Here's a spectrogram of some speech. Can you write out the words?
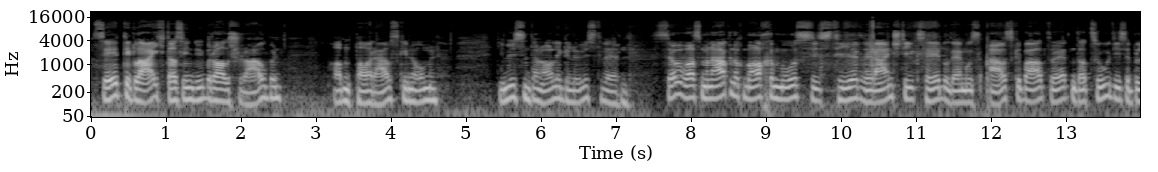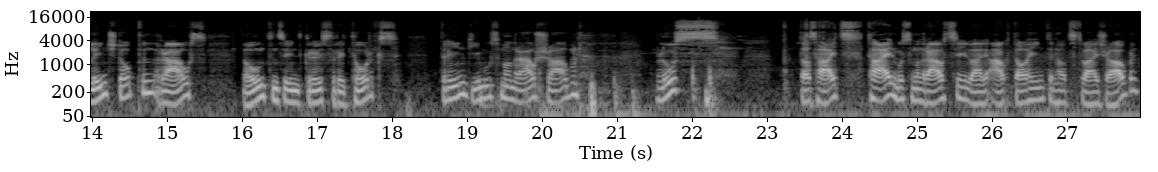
seht ihr gleich, da sind überall Schrauben. Haben ein paar rausgenommen. Die müssen dann alle gelöst werden. So, was man auch noch machen muss, ist hier der Einstiegshebel, der muss ausgebaut werden. Dazu diese Blindstopfen raus. Da unten sind größere Torx drin, die muss man rausschrauben. Plus das Heizteil muss man rausziehen, weil auch da hinten hat es zwei Schrauben.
